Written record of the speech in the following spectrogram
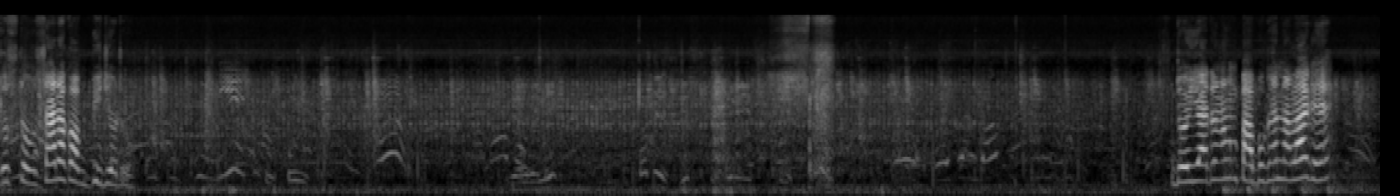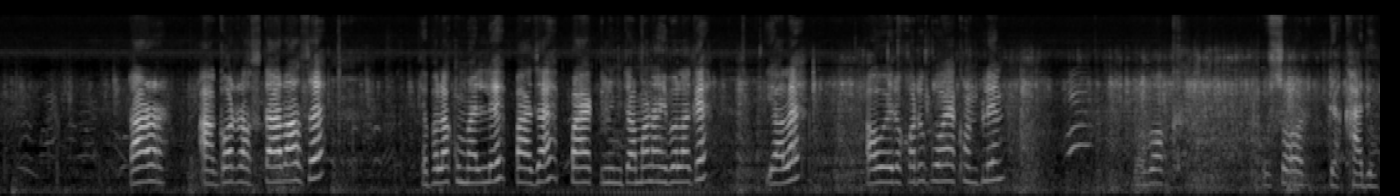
দোস্ত চাই থাকক ভিডিঅ'টো। জীয়াজনী What is this? দৰিয়াটো পাবগৈ নালাগে। তাৰ আগত ৰাস্তা এটা আছে। সেইফালে সোমাই দিলে পাই যায়। প্ৰায় এক কিলোমিটাৰমান আহিব লাগে ইয়ালৈ। আৰু এইডোখৰতো পৰে এখন প্লেন ৰ'বক ওচৰত দেখাই দিওঁ।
